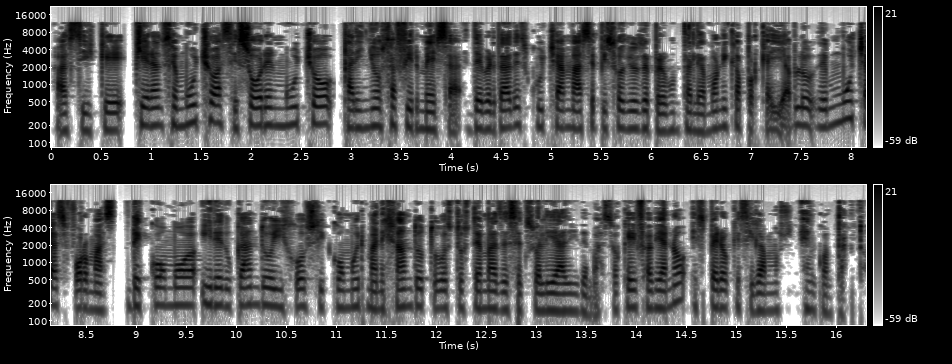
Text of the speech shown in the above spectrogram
Así que quiéranse mucho, asesoren mucho, cariñosa firmeza. De verdad escucha más episodios de Pregúntale a Mónica porque ahí hablo de muchas formas de cómo ir educando hijos y cómo ir manejando todos estos temas de sexualidad y demás, ¿ok, Fabiano? Espero que sigamos en contacto.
